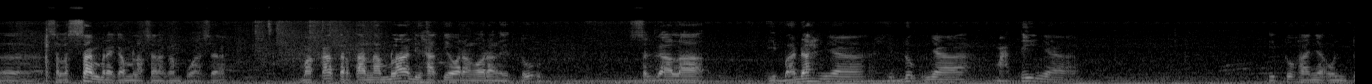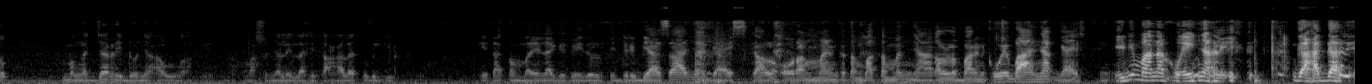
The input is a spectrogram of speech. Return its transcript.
eh, selesai mereka melaksanakan puasa maka tertanamlah di hati orang-orang itu segala ibadahnya hidupnya matinya itu hanya untuk mengejar ridhonya Allah gitu maksudnya lillahi ta'ala itu begitu Kita kembali lagi ke Idul Fitri biasanya, guys. kalau orang main ke tempat temennya, kalau lebaran kue banyak, guys. Ini mana kuenya, Li? Nggak ada, Li.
